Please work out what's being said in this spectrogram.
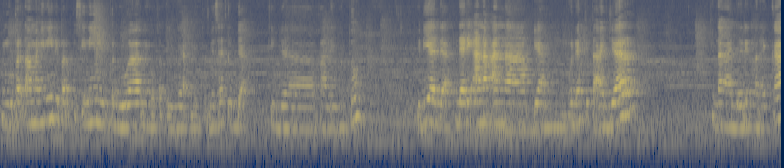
minggu pertama ini di perpus ini minggu kedua minggu ketiga gitu. Biasanya tiga tiga kali gitu. Jadi ada dari anak-anak yang udah kita ajar kita ngajarin mereka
